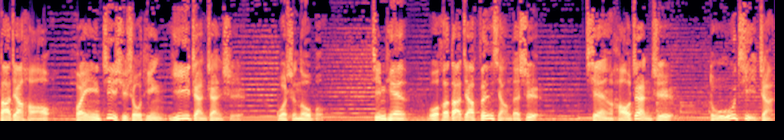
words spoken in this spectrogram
大家好，欢迎继续收听一战战史，我是 Noble。今天我和大家分享的是堑壕战之毒气战。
